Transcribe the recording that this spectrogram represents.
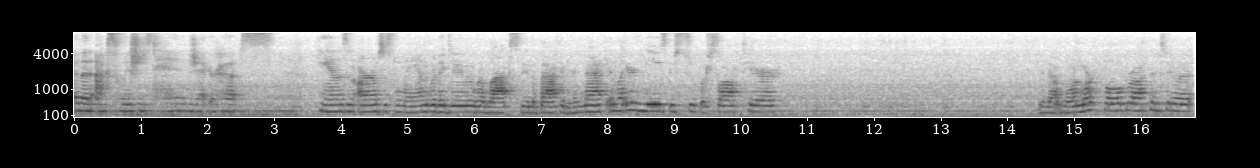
And then exhalation, just hinge at your hips. Hands and arms just land where they do. Relax through the back of your neck and let your knees be super soft here. Do that one more full breath into it.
